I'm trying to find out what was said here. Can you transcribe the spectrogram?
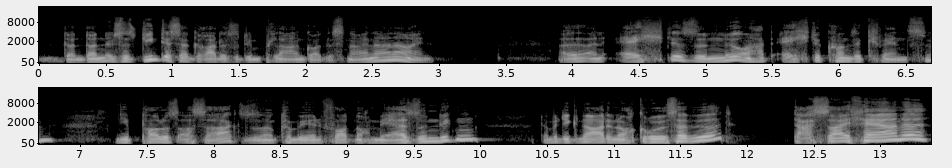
dann, dann ist es, dient es ja gerade zu dem Plan Gottes. Nein, nein, nein. Also eine echte Sünde und hat echte Konsequenzen, wie Paulus auch sagt. Dann können wir hinfort noch mehr sündigen, damit die Gnade noch größer wird. Das sei ferne.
